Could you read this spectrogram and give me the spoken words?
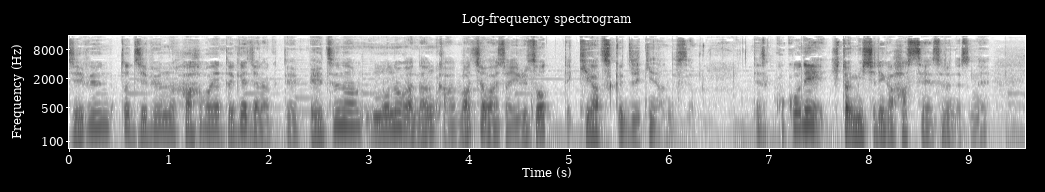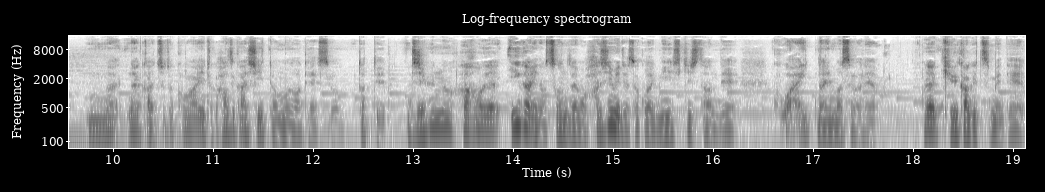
自分と自分の母親だけじゃなくて別なものがなんかわちゃわちゃいるぞって気が付く時期なんですよ。でここで人見知りが発生するんですね。ななんかちょっと怖いとか恥ずかしいと思うわけですよ。だって自分の母親以外の存在を初めてそこで認識したんで怖いってなりますよね。これは9ヶ月目で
